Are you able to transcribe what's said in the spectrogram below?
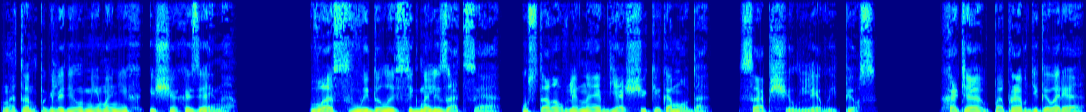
Натан поглядел мимо них, ища хозяина. «Вас выдала сигнализация, установленная в ящике комода», — сообщил левый пес. «Хотя, по правде говоря,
